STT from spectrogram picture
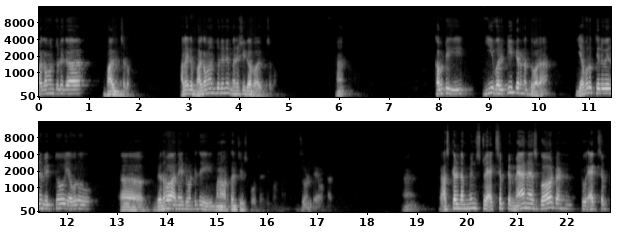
భగవంతుడిగా భావించడం అలాగే భగవంతుడిని మనిషిగా భావించడం. కాబట్టి ఈ వర్గీకరణ ద్వారా ఎవరు తెలివైన వ్యక్తో ఎవరు విధవ అనేటువంటిది మనం అర్థం చేసుకోవచ్చు చూడండి ఏమంటారు. Rascaldom means to accept a man as God and to accept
